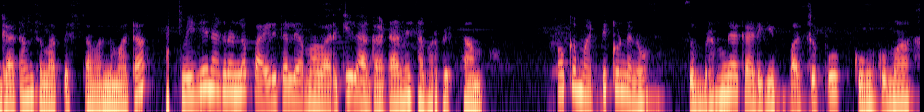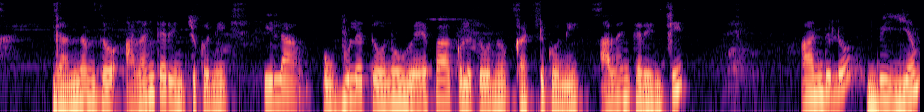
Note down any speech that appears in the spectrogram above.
ఘటం సమర్పిస్తాం అన్నమాట విజయనగరంలో పైడితల్లి అమ్మవారికి ఇలా ఘటాన్ని సమర్పిస్తాం. ఒక మట్టి కుండను శుభ్రంగా కడిగి పసుపు కుంకుమ గంధంతో అలంకరించుకొని ఇలా పువ్వులతోనూ వేపాకులతోనూ కట్టుకొని అలంకరించి అందులో బియ్యం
